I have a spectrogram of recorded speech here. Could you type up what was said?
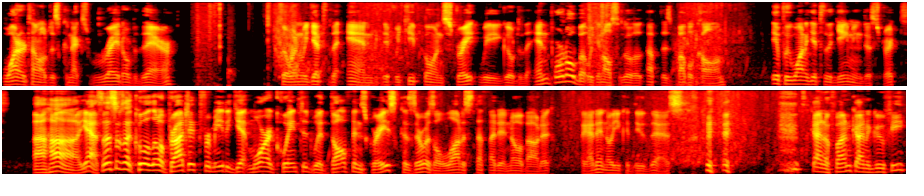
water tunnel just connects right over there. So when we get to the end, if we keep going straight, we go to the end portal, but we can also go up this bubble column if we want to get to the gaming district. Uh-huh, yeah, so this was a cool little project for me to get more acquainted with Dolphin's Grace, because there was a lot of stuff I didn't know about it. Like, I didn't know you could do this. it's kind of fun, kind of goofy.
